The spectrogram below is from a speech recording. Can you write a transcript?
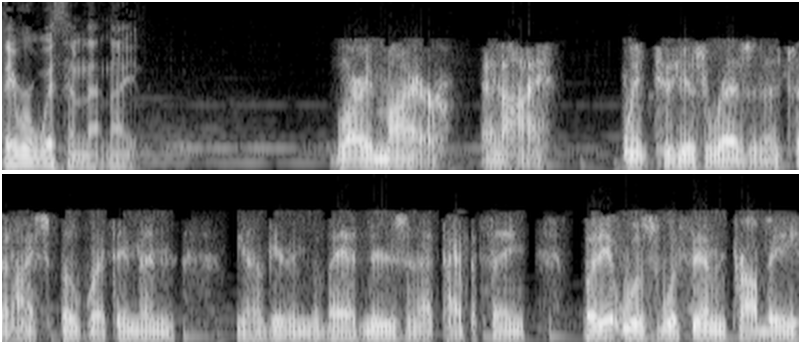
they were with him that night. Larry Meyer and I went to his residence and I spoke with him and, you know, give him the bad news and that type of thing. But it was within probably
